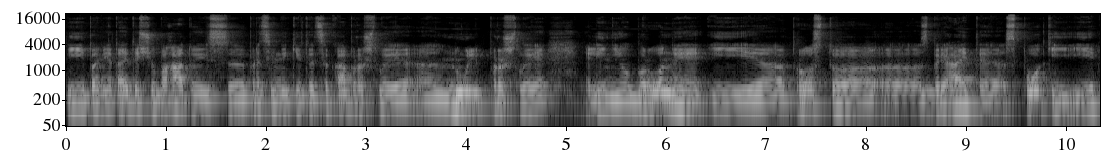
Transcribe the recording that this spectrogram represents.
І пам'ятайте, що багато із е, працівників ТЦК пройшли е, нуль, пройшли лінії оборони і просто зберігайте спокій і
